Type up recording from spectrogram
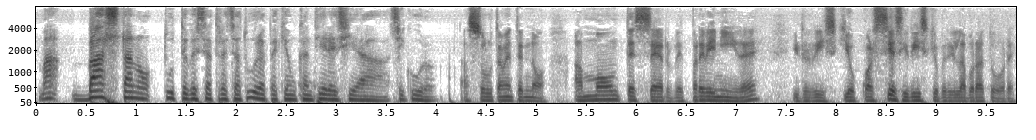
Ma bastano tutte queste attrezzature perché un cantiere sia sicuro? Assolutamente no. A monte serve prevenire il rischio, qualsiasi rischio per il lavoratore.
